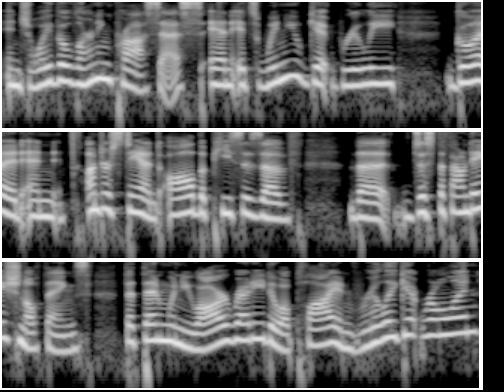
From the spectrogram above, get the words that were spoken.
enjoy the learning process. And it's when you get really good and understand all the pieces of the just the foundational things that then when you are ready to apply and really get rolling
